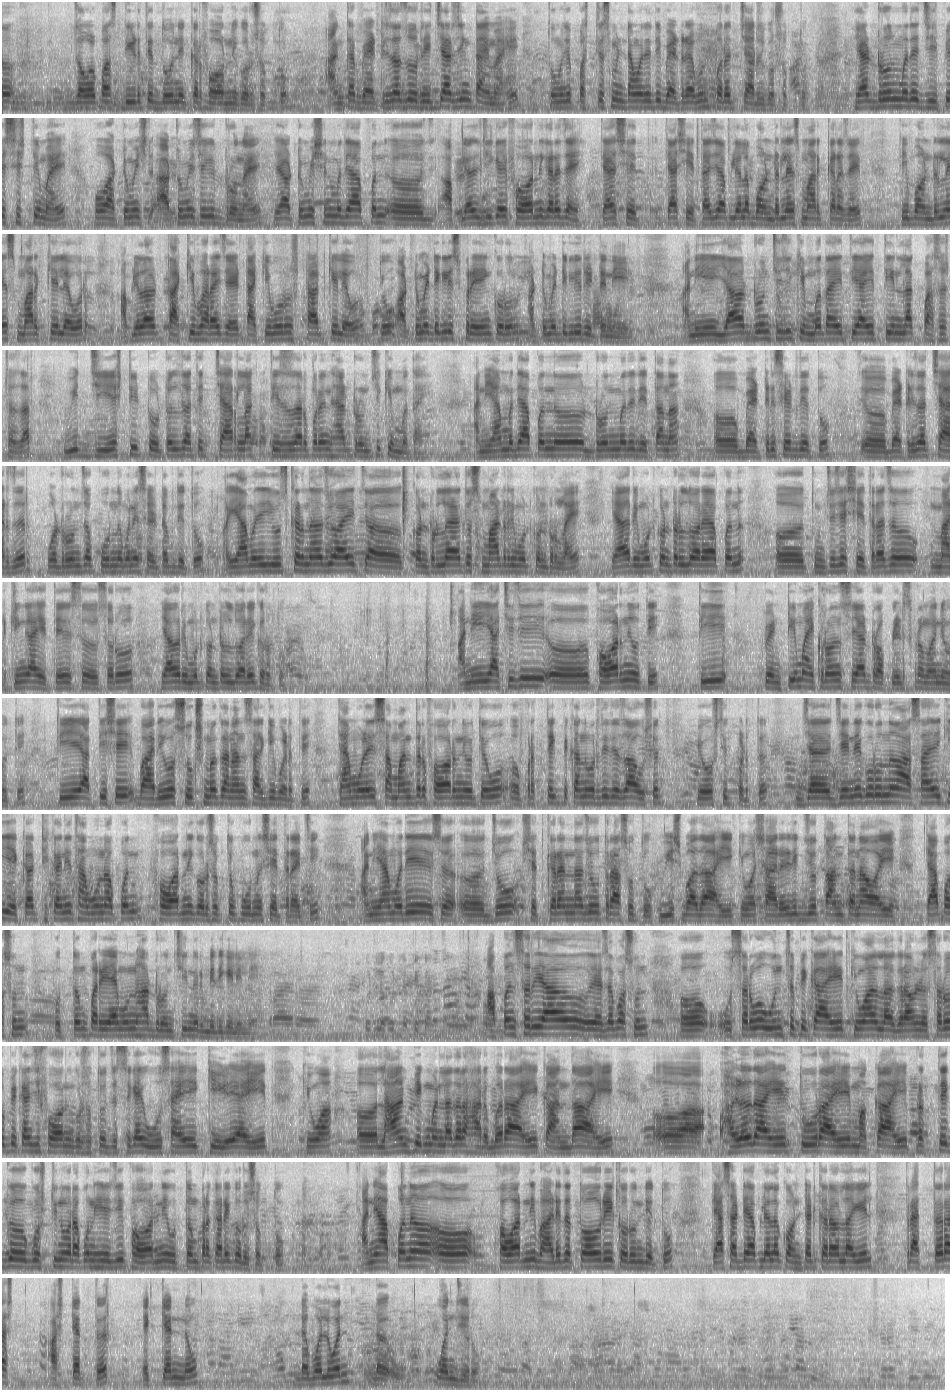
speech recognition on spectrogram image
जवळपास दीड ते दोन एकर फवारणी करू शकतो. आणि त्या बॅटरीचा जो रिचार्जिंग टाईम आहे तो म्हणजे पस्तीस मिनटामध्ये ती बॅटरी आपण परत चार्ज करू शकतो. ह्या ड्रोनमध्ये जी पी एस सिस्टीम आहे व ऑटोमेश ऑटोमेशन ड्रोन आहे. या ऑटोमेशनमध्ये आपण आपल्याला जी काही फवारणी करायची आहे त्या शेत त्या शेताची आपल्याला बाउंड्री लाईन्स मार्क करायचे आहेत. ती बाउंड्री लाईन्स मार्क केल्यावर आपल्याला टाकी भरायची आहे टाकी भरून स्टार्ट केल्यावर तो ऑटोमॅटिकली स्प्रेइंग करून ऑटोमॅटिकली रिटर्न येईल. आणि या ड्रोनची जी किंमत आहे ती आहे तीन लाख पासष्ट हजार. With G S T total जाते चार लाख तीस हजारपर्यंत ह्या ड्रोनची किंमत आहे. आणि यामध्ये आपण ड्रोनमध्ये देताना बॅटरी सेट देतो बॅटरीचा चार्जर व ड्रोनचा पूर्णपणे सेटअप देतो. यामध्ये यूज करणारा जो आहे कंट्रोलर आहे तो स्मार्ट रिमोट कंट्रोल आहे. या रिमोट कंट्रोलद्वारे आपण तुमच्या तुमचे जे क्षेत्राचं मार्किंग आहे ते स सर्व या रिमोट कंट्रोलद्वारे करतो. आणि याची जी फवारणी होती ती ट्वेंटी मायक्रॉन्स या ड्रॉपलेट्सप्रमाणे होते. ती अतिशय बारी व सूक्ष्म कणांसारखी पडते. त्यामुळे समांतर फवारणी होते व प्रत्येक पिकांवरती त्याचं औषध व्यवस्थित पडतं. ज्या जेणेकरून असं आहे की एका ठिकाणी थांबून आपण फवारणी करू शकतो पूर्ण क्षेत्राची. आणि ह्यामध्ये श जो शेतकऱ्यांना जो त्रास होतो विषबाधा आहे किंवा शारीरिक जो ताणतणाव आहे त्यापासून उत्तम पर्याय म्हणून हा ड्रोनची निर्मिती केलेली आहे. कुठल्या कुठल्या पिकांचे? आपण सर या ह्याच्यापासून सर्व उंच पिकं आहेत किंवा ल- ग्राउंड सर्व पिकांची फवारणी करू शकतो. जसे काही ऊस आहे केळे आहेत किंवा लहान पीक म्हणला तर हरभरा आहे कांदा आहे हळद आहे तूर आहे मका आहे. प्रत्येक गोष्टींवर आपण हे जी फवारणी उत्तम प्रकारे करू शकतो. आणि आपण फवारणी भाडेतत्वावरही करून देतो. त्यासाठी आपल्याला कॉन्टॅक्ट करावं लागेल. त्र्याहत्तर अष्ट अठ्ठ्याहत्तर एक्क्याण्णव डबल वन ड one zero. mı? Düşerek geliyor.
